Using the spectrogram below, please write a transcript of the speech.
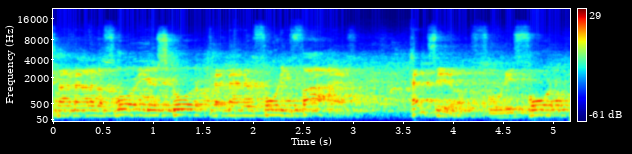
Time out on the floor, your score, Penn Manor 45, Hempfield 44.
